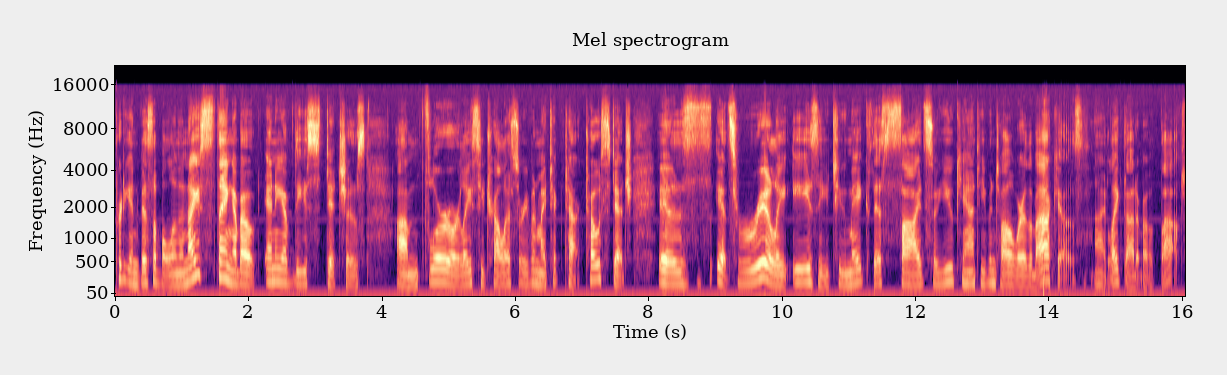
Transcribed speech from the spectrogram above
pretty invisible and the nice thing about any of these stitches um, fleur or lacy trellis or even my tic-tac-toe stitch is it's really easy to make this side so you can't even tell where the back is. I like that about that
